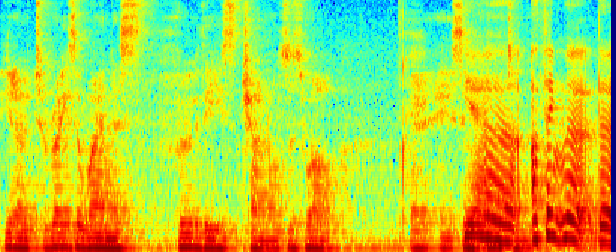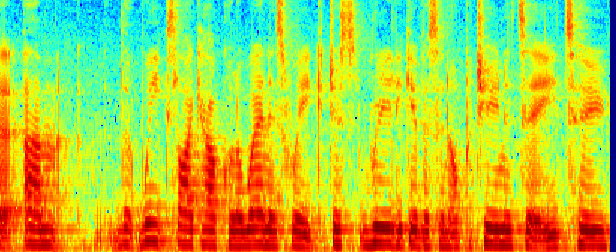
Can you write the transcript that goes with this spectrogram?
you know, to raise awareness through these channels as well, uh, it's Yeah, important. I think that that um, that weeks like Alcohol Awareness Week just really give us an opportunity to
